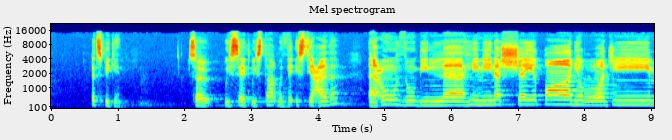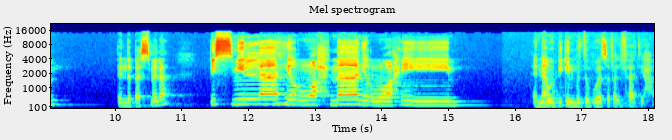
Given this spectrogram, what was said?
Let's begin. So we said we start with the isti'adha. أعوذ بالله من الشيطان الرجيم. Then the basmala. بسم الله الرحمن الرحيم. And now we begin with the words of Al-Fatiha.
